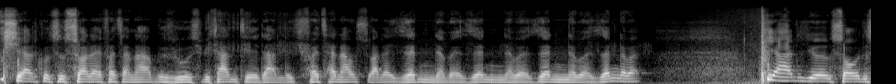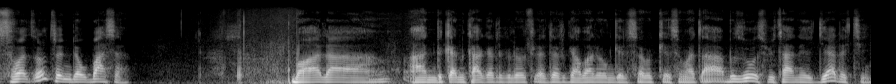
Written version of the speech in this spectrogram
እሺ ያልኩት እሷ ላይ ፈተና ብዙ ሆስፒታል ትሄዳለች። ፈተናው እሷ ላይ ዘነበ ዘነበ ዘነበ ዘነበ። ያ ልጅ ሰው ፈጥሮት እንደው ባሰ። በኋላ አንድ ቀን ከአገልግሎት ለደርግ አባለ ወንጌል ሰብኬ ስመጣ ብዙ ሆስፒታል ሄጄ አለችኝ።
